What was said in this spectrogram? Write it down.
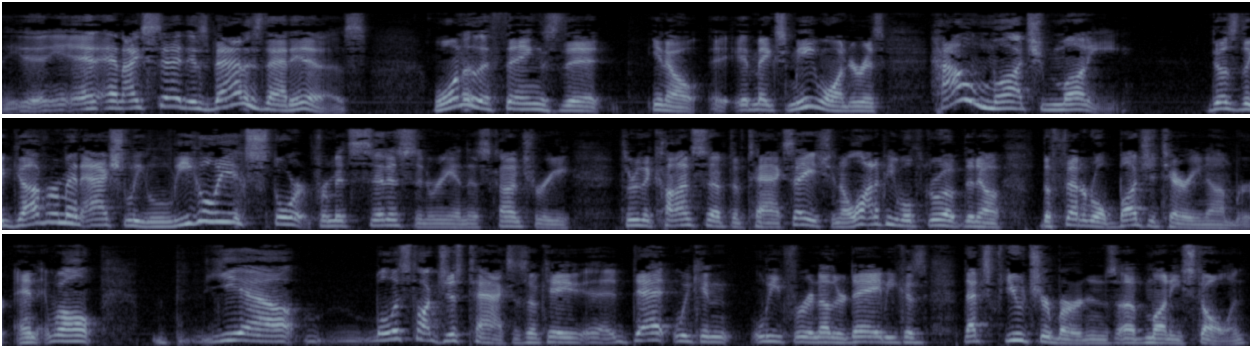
And, I said, as bad as that is, one of the things that, you know, it makes me wonder is how much money does the government actually legally extort from its citizenry in this country through the concept of taxation? A lot of people threw up, you know, the federal budgetary number. And, well, yeah, well, let's talk just taxes, okay? Uh, debt we can leave for another day because that's future burdens of money stolen.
